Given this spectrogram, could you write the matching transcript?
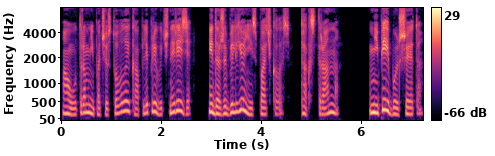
А утром не почувствовала и капли привычной рези. И даже белье не испачкалось. Так странно. «Не пей больше это»,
